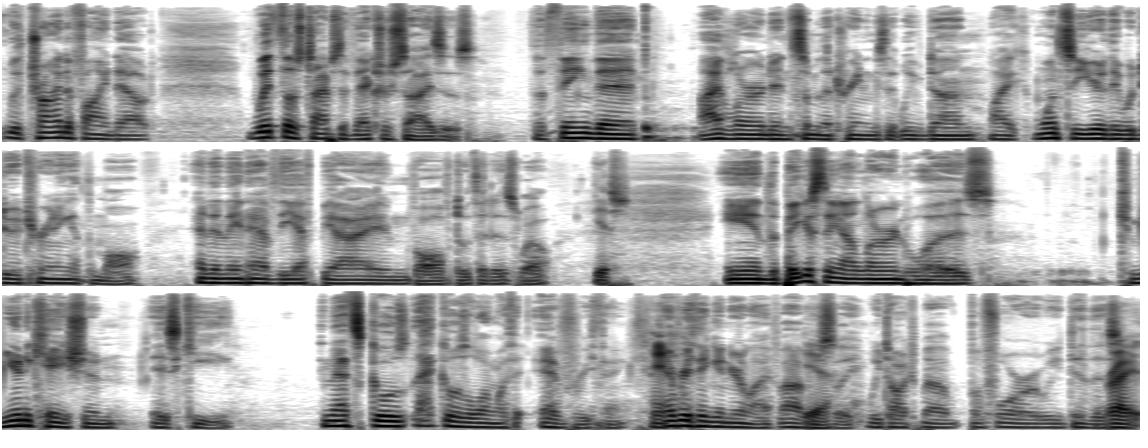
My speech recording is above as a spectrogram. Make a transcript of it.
with trying to find out with those types of exercises. The thing that I've learned in some of the trainings that we've done, like once a year they would do a training at the mall, and then they'd have the FBI involved with it as well. Yes. And the biggest thing I learned was communication is key. And that's goes that goes along with everything. Yeah. Everything in your life, obviously. We talked about before we did this. Right.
